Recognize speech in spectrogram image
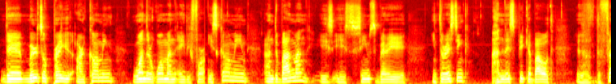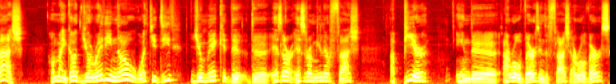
The Birds of Prey are coming, Wonder Woman 84 is coming, and the Batman is, is seems very interesting. And let's speak about uh, the Flash. Oh my God! You already know what you did. You make the the Ezra Ezra Miller Flash appear in the Arrowverse, in the Flash Arrowverse,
